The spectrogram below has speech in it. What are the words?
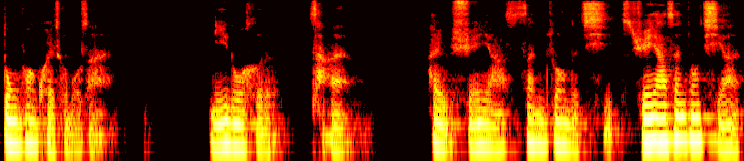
东方快车谋杀案、尼罗河的惨案，还有悬崖山庄的奇悬崖山庄奇案、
